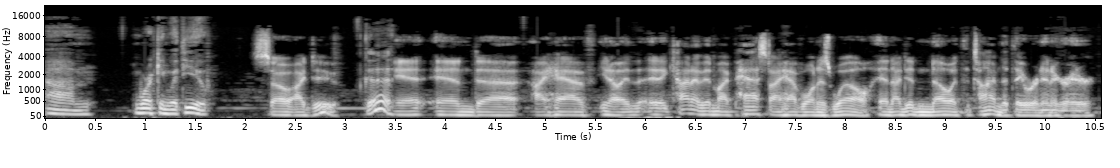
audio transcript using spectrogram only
um, working with you? so I do Good. and, and uh, I have, you know, and, and kind of in my past, I have one as well, and I didn't know at the time that they were an integrator,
